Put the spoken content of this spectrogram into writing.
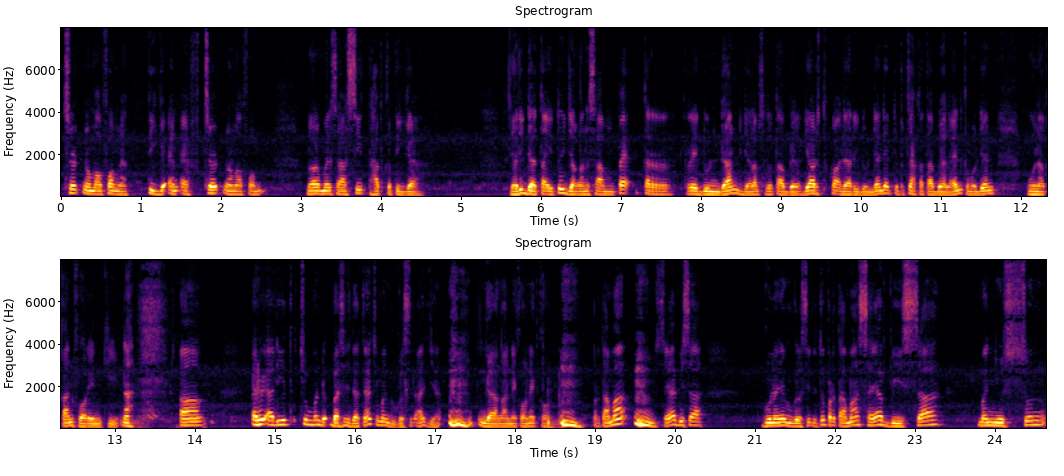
chart normal form ya 3NF chart normal form normalisasi tahap ketiga jadi data itu jangan sampai terredundan di dalam satu tabel. Dia harus kalau ada redundan dia dipecah ke tabel lain kemudian menggunakan foreign key. Nah, uh, RWAD itu cuma basis datanya cuma Google Sheet aja, nggak nggak neko-neko. pertama, saya bisa gunanya Google Sheet itu pertama saya bisa menyusun,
